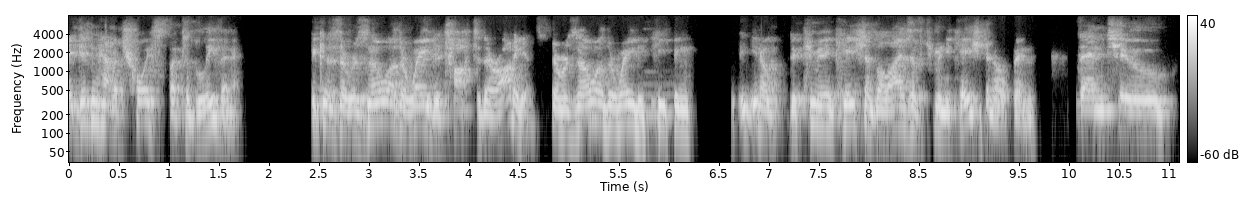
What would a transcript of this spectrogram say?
they didn't have a choice but to believe in it because there was no other way to talk to their audience. There was no other way to keeping, you know, the communication, the lines of communication open than to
